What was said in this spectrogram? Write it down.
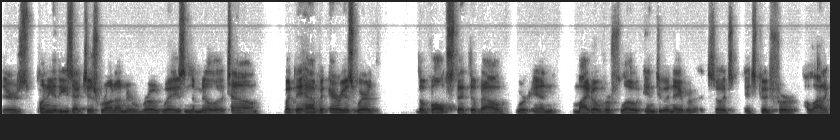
there's plenty of these that just run under roadways in the middle of the town, but they have areas where the vaults that the valve were in might overflow into a neighborhood. So it's it's good for a lot of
